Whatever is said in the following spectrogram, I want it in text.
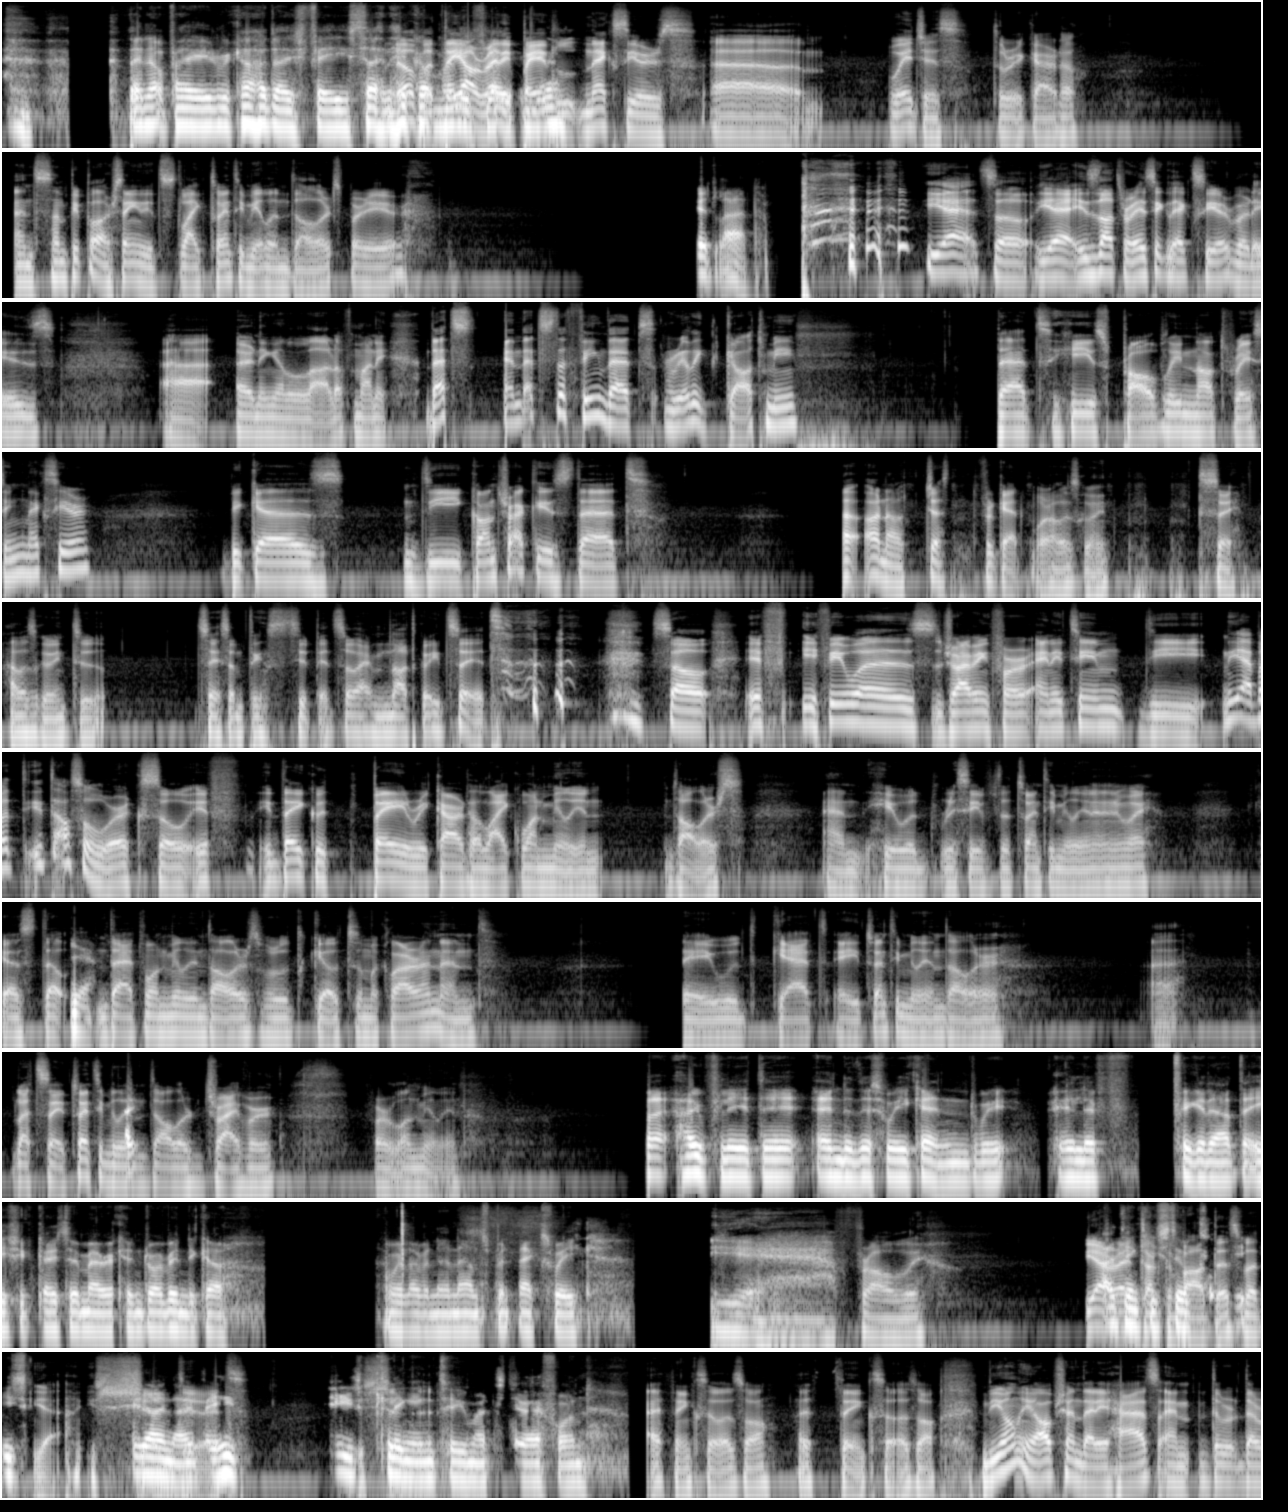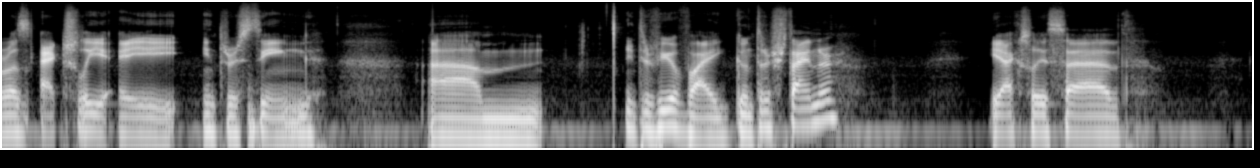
they're not paying Ricciardo's fee, so no, but they already paid next year's um wages to Ricardo. And some people are saying it's like twenty million dollars per year. Good lad. yeah, so yeah, he's not racing next year, but he's uh, earning a lot of money. That's and that's the thing that really got me. That he's probably not racing next year, because the contract is that. Uh, oh no, just forget what I was going to say. I was going to say something stupid, so I'm not going to say it. so if if he was driving for any team, the yeah, but it also works. So if they could pay Ricciardo like one million dollars, and he would receive the twenty million anyway, because that Yeah. that one million dollars would go to McLaren, and they would get a twenty million dollar, uh, let's say twenty million dollar driver for one million. But hopefully, at the end of this weekend, we he'll have figured out that he should go to America and drive IndyCar, and we'll have an announcement next week. Yeah, probably. Yeah, I I think he's still about this, but he's- yeah, he I know, but he's he's He clinging too much to F1. I think so as well. I think so as well. The only option that he has, and there, there was actually a interesting um, interview by Gunther Steiner. He actually said,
